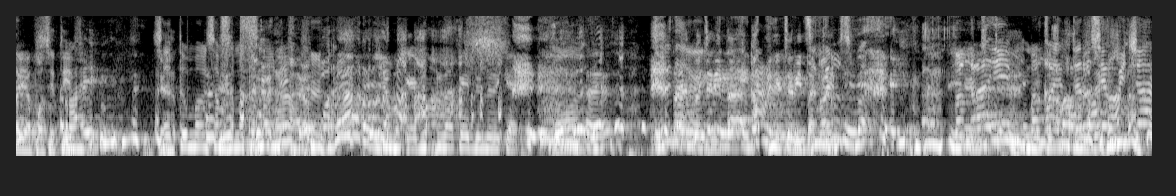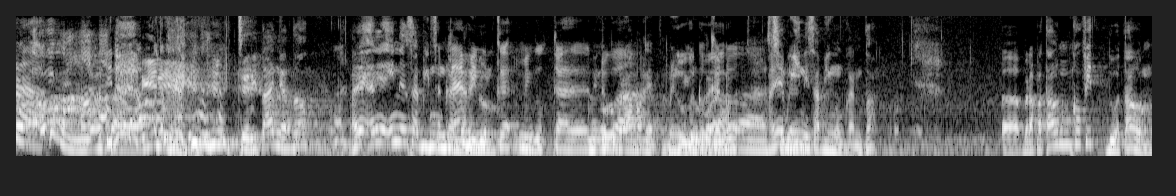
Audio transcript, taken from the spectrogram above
ya positif. Rahim. Saya tumbang sama-sama tumbang deh. Iya bagaimana kayak dulu kayak. Cerita Gue cerita. Kamu yang cerita. Gue Terus Ba- Bang Raim, Bang Raim terus yang bicara. Iya tahu. Begini. Ceritanya tuh. Ini, ini, yang saya bingungkan dari minggu dulu. ke minggu kedua. Minggu keberapa, Ket? Minggu, Minggu kedua. Hanya begini saya bingungkan toh. Eh, berapa tahun covid? Dua tahun.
